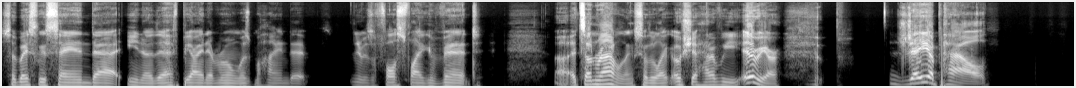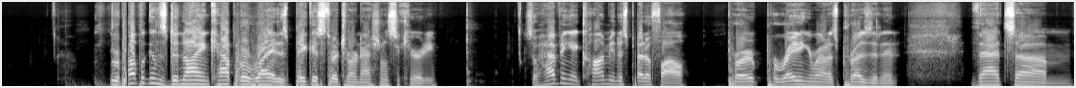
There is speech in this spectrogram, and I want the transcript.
So basically saying that, you know, the FBI and everyone was behind it it was a false flag event. Uh, it's unraveling. So they're like, oh shit, how do we? Here we are. Jayapal. Republicans denying Capitol riot is biggest threat to our national security. So having a communist pedophile par- parading around as president, that's um,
